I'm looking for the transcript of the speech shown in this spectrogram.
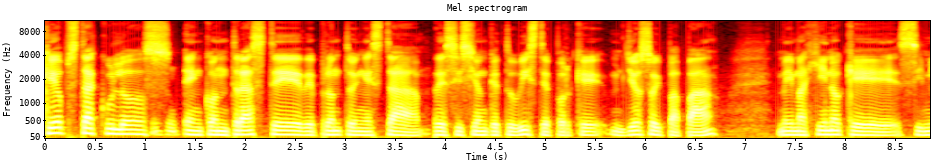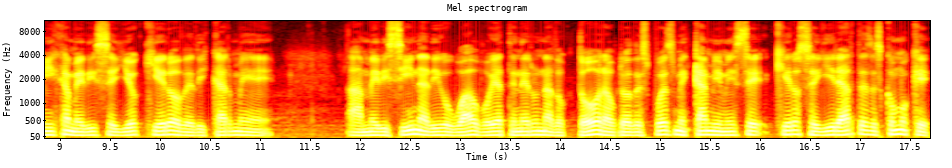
¿Qué obstáculos encontraste de pronto en esta decisión que tuviste? Porque yo soy papá, me imagino que si mi hija me dice yo quiero dedicarme a medicina, digo, wow, voy a tener una doctora, pero después me cambia y me dice quiero seguir artes, es como que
